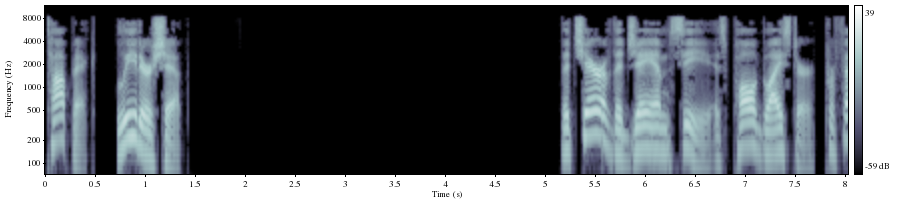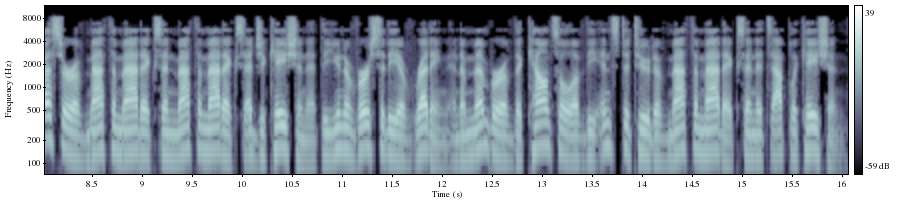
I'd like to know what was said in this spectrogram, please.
Topic: Leadership. The chair of the JMC is Paul Glaister, professor of mathematics and mathematics education at the University of Reading and a member of the Council of the Institute of Mathematics and its Applications.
